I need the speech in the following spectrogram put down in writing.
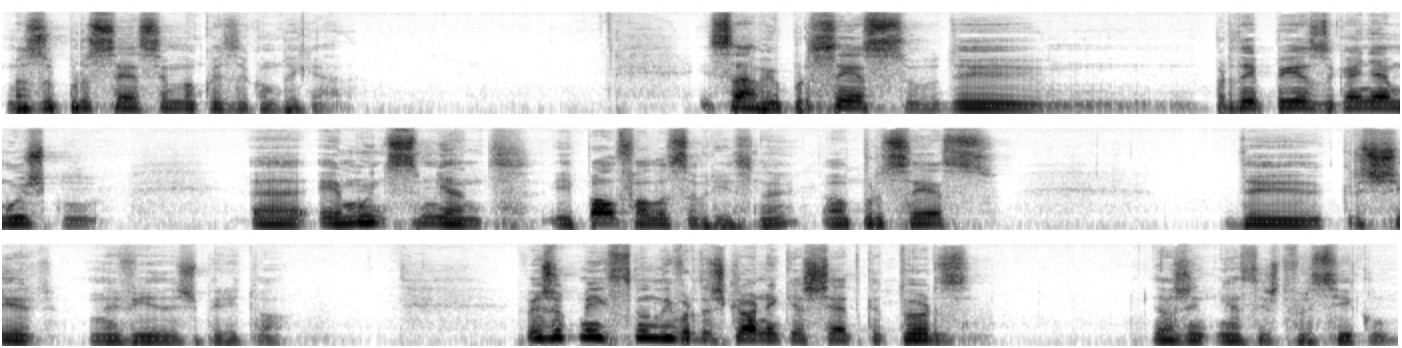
mas o processo é uma coisa complicada. E sabe, o processo de perder peso, ganhar músculo, uh, é muito semelhante, e Paulo fala sobre isso, não é? ao processo de crescer na vida espiritual. Vejam comigo, segundo livro das Crónicas 7,14. A gente conhece este versículo.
